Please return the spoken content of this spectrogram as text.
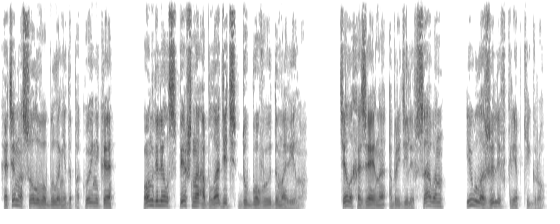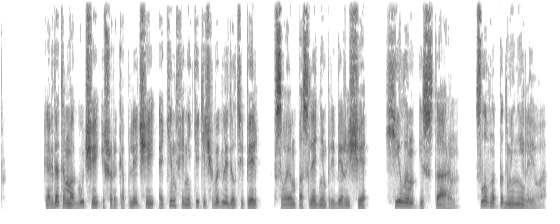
Хотя Масолову было не до покойника, он велел спешно обладить дубовую домовину. Тело хозяина обредили в саван и уложили в крепкий гроб. Когда-то могучий и широкоплечий Акинфи Никитич выглядел теперь в своем последнем прибежище хилым и старым, словно подменили его.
